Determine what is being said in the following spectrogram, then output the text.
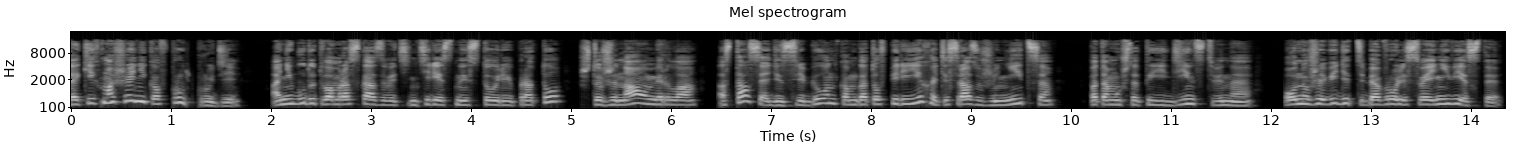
Таких мошенников пруд пруди. Они будут вам рассказывать интересные истории про то, что жена умерла, остался один с ребенком, готов переехать и сразу жениться, потому что ты единственная. Он уже видит тебя в роли своей невесты,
